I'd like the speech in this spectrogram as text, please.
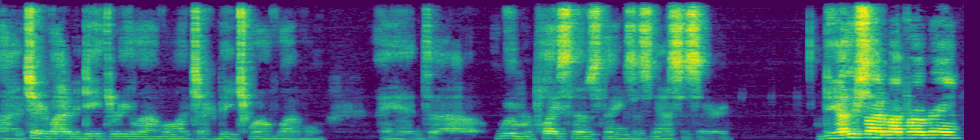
I check a vitamin D3 level, I check a B12 level, and uh, we'll replace those things as necessary. The other side of my program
